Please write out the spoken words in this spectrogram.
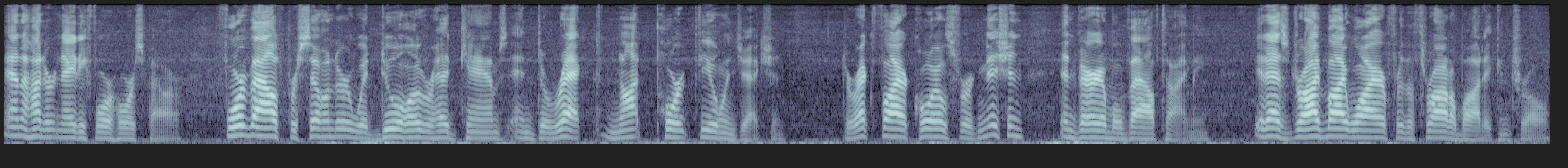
and 184 horsepower. Four valves per cylinder with dual overhead cams and direct, not port fuel injection. Direct fire coils for ignition and variable valve timing. It has drive-by-wire for the throttle body control.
